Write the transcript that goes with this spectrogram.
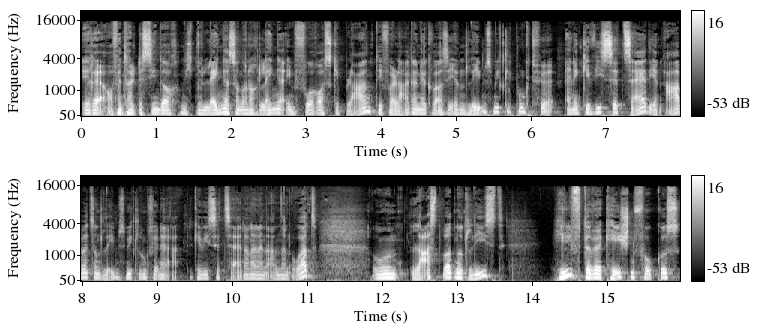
ihre Aufenthalte sind auch nicht nur länger, sondern auch länger im Voraus geplant. Die verlagern ja quasi ihren Lebensmittelpunkt für eine gewisse Zeit, ihren Arbeits- und Lebensmittelpunkt für eine gewisse Zeit an einen anderen Ort. Und last but not least hilft der Vacation Focus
